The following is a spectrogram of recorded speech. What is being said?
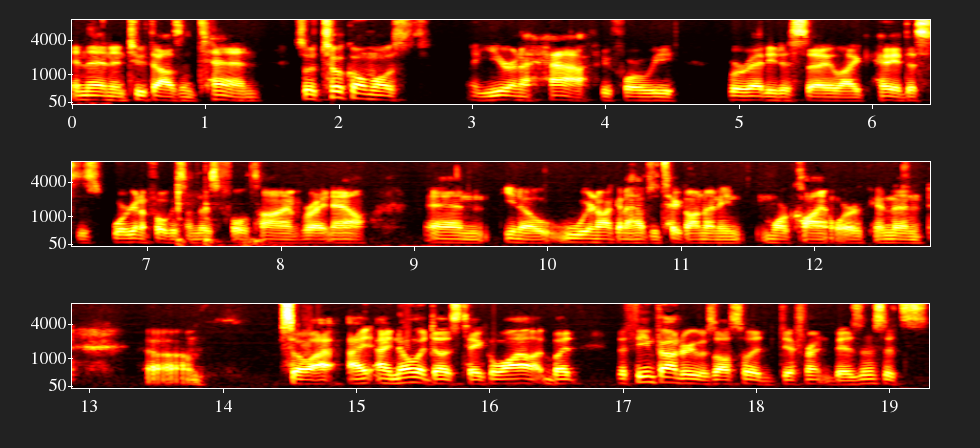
And then in 2010, so it took almost a year and a half before we were ready to say like, hey, this is we're going to focus on this full time right now, and you know we're not going to have to take on any more client work. And then, um, so I, I know it does take a while, but the Theme Foundry was also a different business. It's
